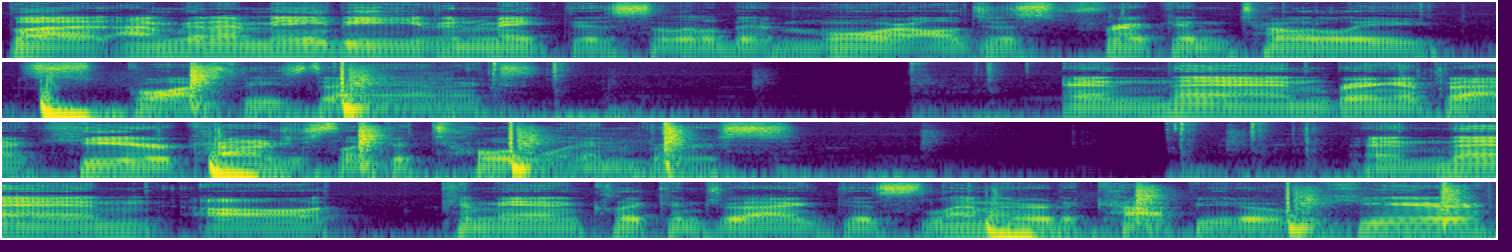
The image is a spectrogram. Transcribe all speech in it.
But I'm going to maybe even make this a little bit more. I'll just fricking totally squash these dynamics. And then bring it back here, kind of just like a total inverse. And then I'll command click and drag this limiter to copy it over here.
